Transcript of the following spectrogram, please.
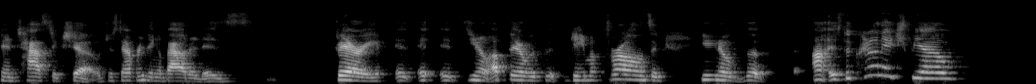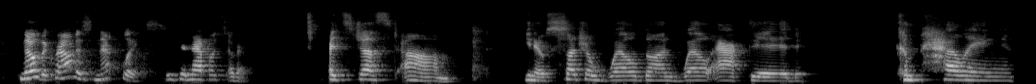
fantastic show. Just everything about it is very it, it, it's you know up there with the Game of Thrones and you know the uh, is the Crown HBO no, The Crown is Netflix. Is it Netflix? Okay. It's just um, you know, such a well done, well acted, compelling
